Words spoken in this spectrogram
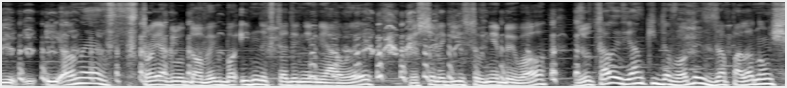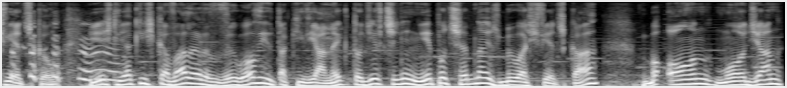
I, I one w strojach ludowych, bo innych wtedy nie miały, jeszcze leginsów nie było, rzucały wianki do wody z zapaloną świeczką. Jeśli jakiś kawaler wyłowił taki wianek, to dziewczynie niepotrzebna już była świeczka, bo on, młodzian,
